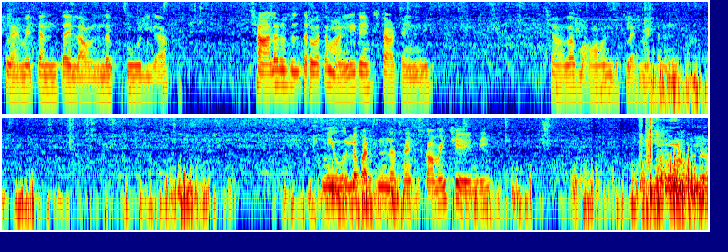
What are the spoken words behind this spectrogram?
క్లైమేట్ అంతా ఇలా ఉందో కూల్గా. చాలా రోజుల తర్వాత మళ్ళీ రైన్ స్టార్ట్ అయింది. చాలా బాగుంది క్లైమేట్ అంతా. మీ ఊర్లో పడుతుందా ఫ్రెండ్స్? కామెంట్ చేయండి. ఏ ఊర్లో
